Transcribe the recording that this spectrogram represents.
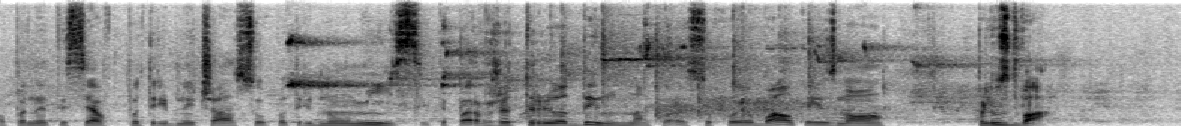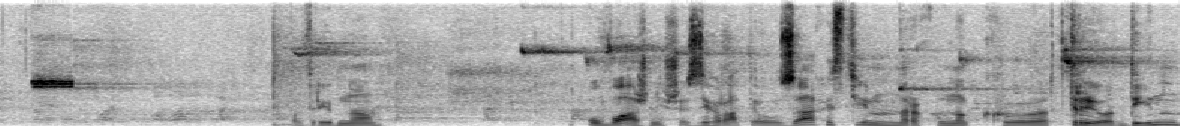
опинитися в потрібний час у потрібному місці. Тепер вже 3-1 на користь сухої балки і знову плюс 2. Потрібно уважніше зіграти у захисті. На рахунок е, 3-1.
